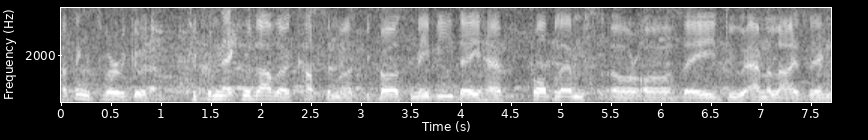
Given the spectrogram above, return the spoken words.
I think it's very good to connect with other customers because maybe they have problems or, or they do analyzing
